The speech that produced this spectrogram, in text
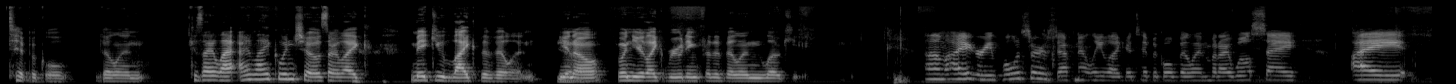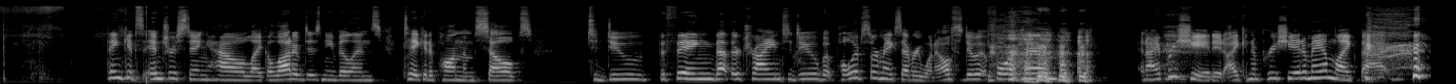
typical villain because I like I like when shows are like make you like the villain. You Yeah. know, when you're like rooting for the villain low key. Um, I agree. Pulitzer is definitely like a typical villain, but I will say, I think it's interesting how like a lot of Disney villains take it upon themselves to do the thing that they're trying to do, but Pulitzer makes everyone else do it for him, and I appreciate it. I can appreciate a man like that.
